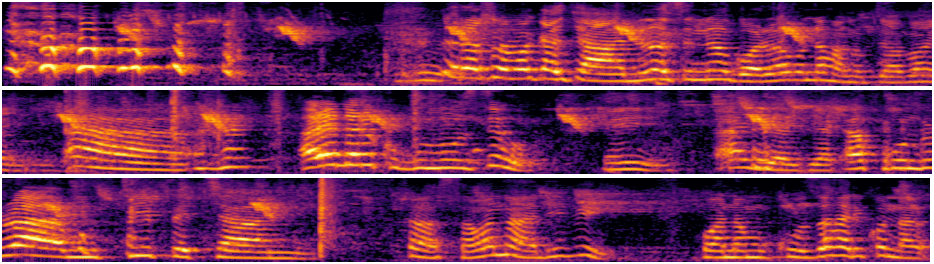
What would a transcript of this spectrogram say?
Birashoboka cyane. Rwose ntabwo wari wabona ahantu byabaye. Ah, areni ari kugumuziho Eh, ayaya akunda uriya mutipe cyane. Sawa nta ribi wanamukuzaho ariko na-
